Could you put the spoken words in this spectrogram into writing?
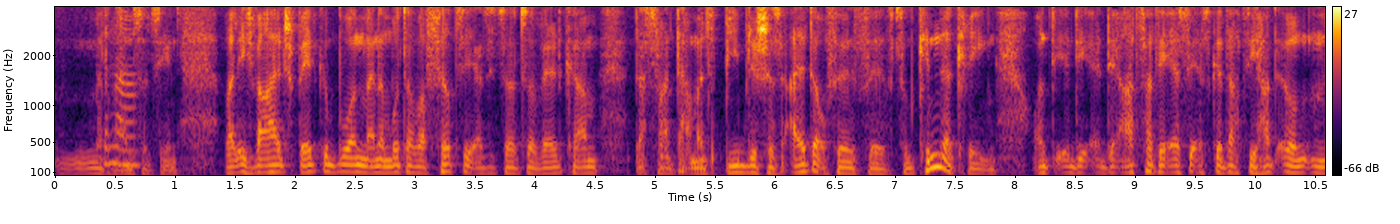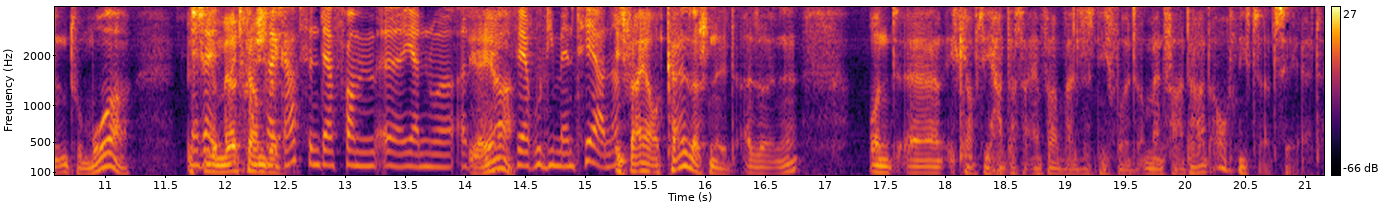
mit genau. reinzuziehen. Weil ich war halt spät geboren, meine Mutter war 40, als ich zur, zur Welt kam. Das war damals biblisches Alter auch für, für zum Kinderkriegen. Und die, der Arzt hatte erst, erst gedacht, sie hat irgendeinen Tumor bis ja, sie gemerkt haben, gab es in der Form äh, ja nur, also ja, ja. sehr rudimentär. Ne? Ich war ja auch Kaiserschnitt, also ne? Und äh, ich glaube, sie hat das einfach, weil sie es nicht wollte. Und mein Vater hat auch nichts erzählt.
